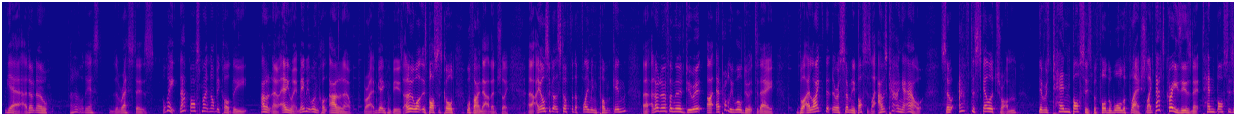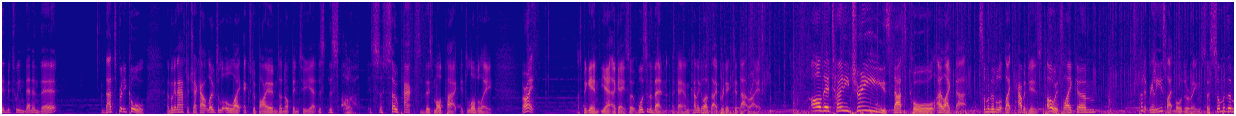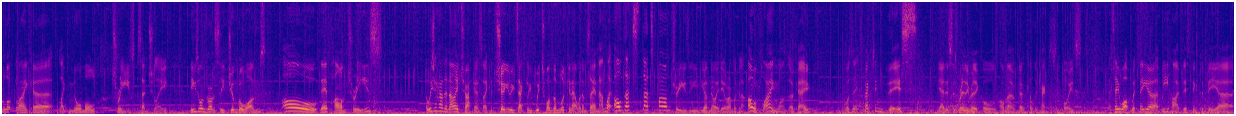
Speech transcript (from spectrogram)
yeah, I don't know. I don't know what the the rest is. Oh wait, that boss might not be called the. I don't know. Anyway, maybe it wasn't called. I don't know. Right, I'm getting confused. I don't know what this boss is called. We'll find out eventually. Uh, I also got stuff for the Flaming Pumpkin. Uh, I don't know if I'm going to do it. I, I probably will do it today. But I like that there are so many bosses. Like, I was counting it out. So after Skeletron, there was 10 bosses before the Wall of Flesh. Like, that's crazy, isn't it? 10 bosses in between then and there. That's pretty cool. And we're going to have to check out loads of little, like, extra biomes I've not been to yet. This, this, oh, it's so packed, this mod pack. It's lovely. All right. Let's begin. Yeah, okay, so it was an event. Okay, I'm kind of glad that I predicted that right. Oh, they're tiny trees. That's cool. I like that. Some of them look like cabbages. Oh, it's like, um... God, it really is like Lord of the Rings. So some of them look like, uh, like normal trees, essentially. These ones are obviously jungle ones. Oh, they're palm trees. I wish I had an eye tracker so I could show you exactly which ones I'm looking at when I'm saying that. I'm like, oh, that's that's palm trees. You, you have no idea where I'm looking at. Oh, flying ones. Okay. Wasn't expecting this. Yeah, this is really, really cool. Oh, no. Don't kill the cactuses, boys. I tell you what, with a, uh, a beehive, this thing could be uh,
